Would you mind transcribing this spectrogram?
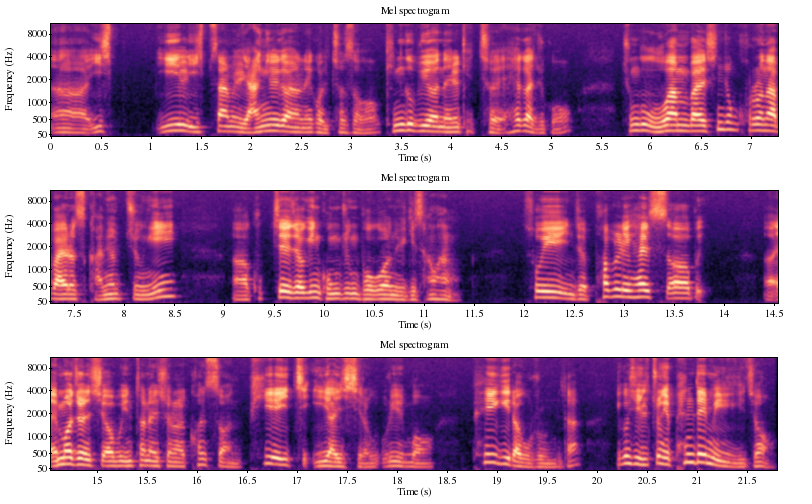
어, 22일, 23일 양일간에 걸쳐서 긴급위원회를 개최해가지고 중국 우한발 신종 코로나 바이러스 감염증이 어, 국제적인 공중보건 위기 상황, 소위 이제 Public Health of Emergency of International Concern (PHEIC라고) 우리 뭐 폐익이라고 부릅니다. 이것이 일종의 팬데믹이죠.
